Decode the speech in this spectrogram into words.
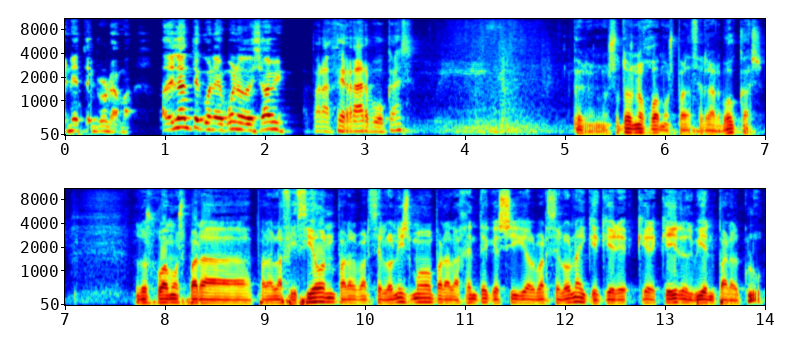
en este programa. Adelante con el bueno de Xavi. Para cerrar bocas. Pero nosotros no jugamos para cerrar bocas. Nosotros jugamos para, la afición, para el barcelonismo, para la gente que sigue al Barcelona y que quiere, que quiere el bien para el club.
